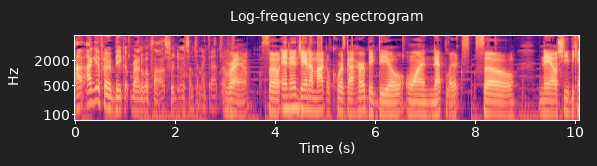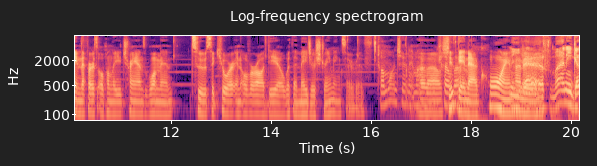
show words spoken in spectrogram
I, I give her a big round of applause for doing something like that. Though. Right. So, and then Janet Mock, of course, got her big deal on Netflix. So now she became the first openly trans woman to secure an overall deal with a major streaming service. Come on, Janet. Hello, Come she's on. getting that coin, honey. Yes, money. Get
